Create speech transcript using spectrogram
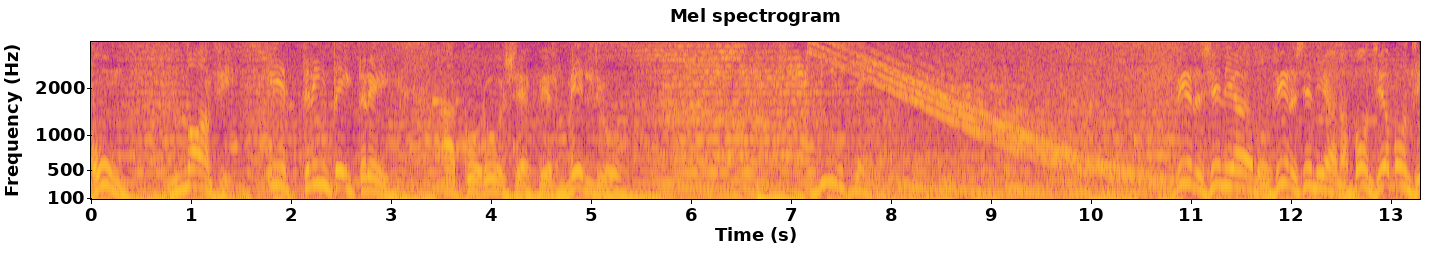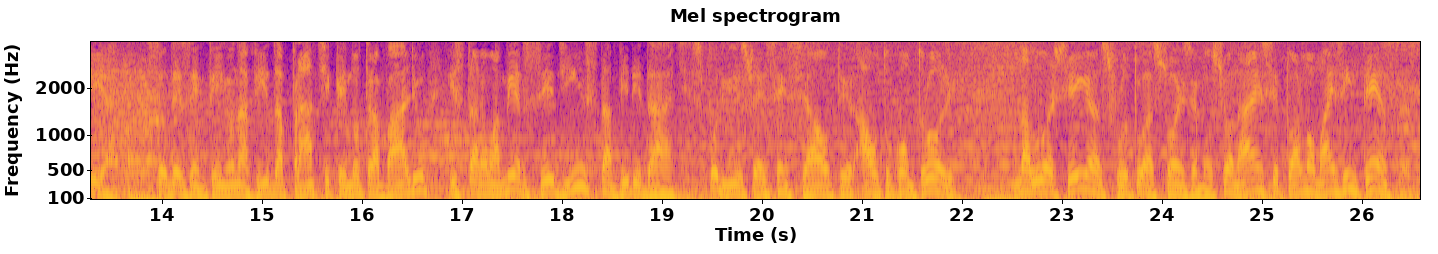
um, nove e trinta e três. A cor hoje é vermelho. Virgem. Virginiano, Virginiana, bom dia, bom dia. Seu desempenho na vida prática e no trabalho estarão à mercê de instabilidades. Por isso é essencial ter autocontrole. Na lua cheia, as flutuações emocionais se tornam mais intensas,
